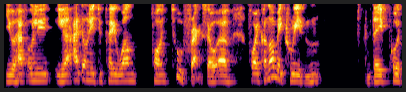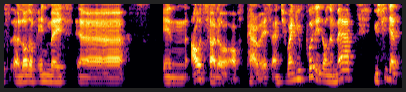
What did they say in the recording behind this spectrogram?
you have only you had only to pay 1.2 francs. So um, for economic reason, they put a lot of inmates. Uh, in outside of Paris. And when you put it on a map, you see that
